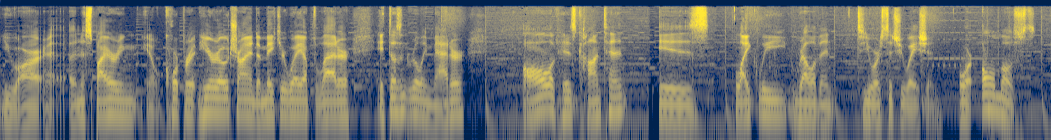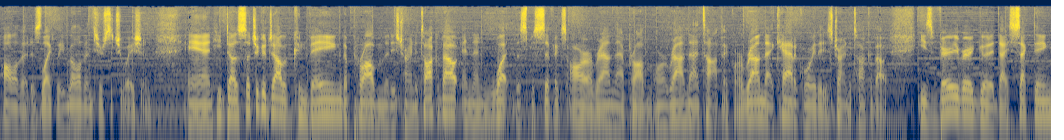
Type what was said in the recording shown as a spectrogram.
you are an aspiring, you know, corporate hero trying to make your way up the ladder, it doesn't really matter. All of his content is likely relevant to your situation or almost all of it is likely relevant to your situation. And he does such a good job of conveying the problem that he's trying to talk about and then what the specifics are around that problem or around that topic or around that category that he's trying to talk about. He's very, very good at dissecting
